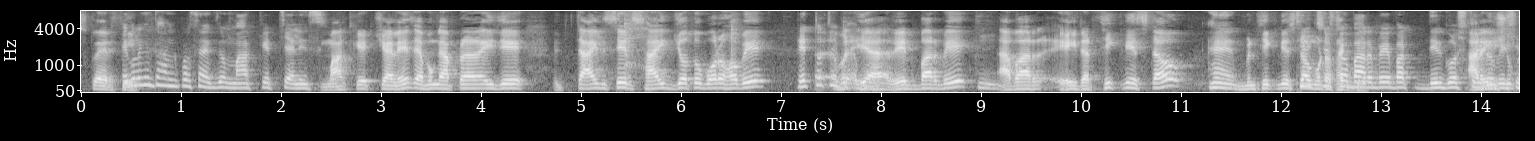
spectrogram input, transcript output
স্কোয়ার ফিট এগুলো কিন্তু হান্ড্রেড পার্সেন্ট একদম মার্কেট চ্যালেঞ্জ মার্কেট চ্যালেঞ্জ এবং আপনারা এই যে টাইলসের সাইজ যত বড় হবে রেট বাড়বে আবার এইটার থিকনেসটাও হ্যাঁ থিকনেসটাও মোটা চিকিৎসা থাকবে। বাড়বে বাট আর এই বেশি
